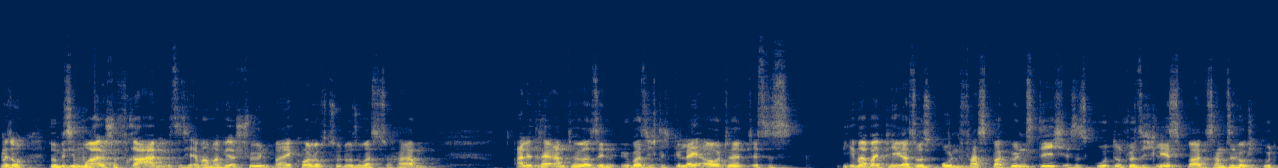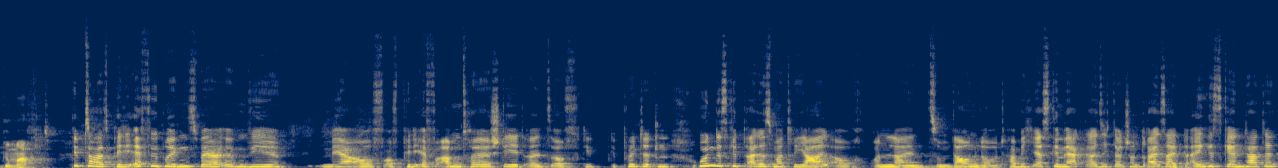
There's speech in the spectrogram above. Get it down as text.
Also so ein bisschen moralische Fragen. Das ist ja immer mal wieder schön bei Call of Duty sowas zu haben. Alle drei Abenteuer sind übersichtlich gelayoutet. Es ist wie immer bei Pegasus unfassbar günstig. Es ist gut und für sich lesbar. Das haben sie wirklich gut gemacht. Gibt's auch als PDF übrigens, wer irgendwie mehr auf, auf PDF-Abenteuer steht als auf die geprinteten. Und es gibt alles Material auch online zum Download. Habe ich erst gemerkt, als ich dann schon drei Seiten eingescannt hatte.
